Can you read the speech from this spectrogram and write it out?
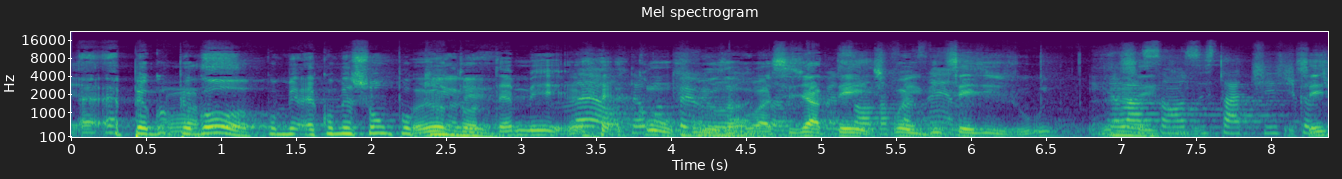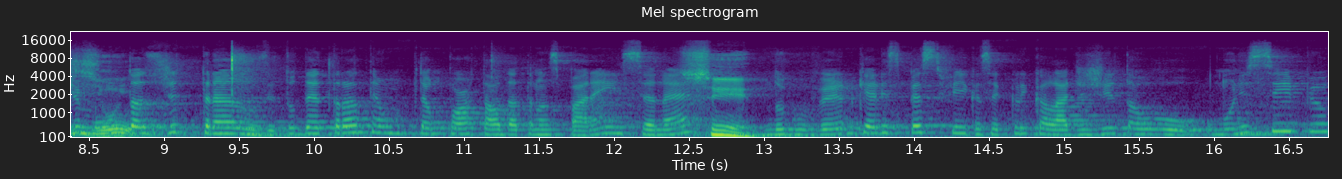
é, é, pegou, Nossa, pegou, come- é, começou um pouquinho Eu tô ali. até meio confuso agora. Se já tem, tá foi fazendo. 26 de junho. Em relação 26. às estatísticas 26 de de multas de trânsito, o Detran tem um, tem um portal da transparência, né? Sim. Do governo que ele especifica. Você clica lá, digita o, o município,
